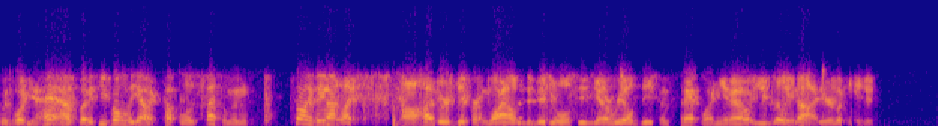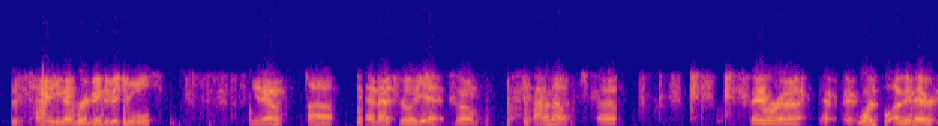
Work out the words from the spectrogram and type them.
with what you have, but if you've only got a couple of specimens, it's not like they got like a hundred different wild individuals, so you can get a real decent sampling. You know, you're really not. You're looking at just this tiny number of individuals. You know, uh, and that's really it. So I don't know. Uh, they were uh, at one point. I mean, they were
